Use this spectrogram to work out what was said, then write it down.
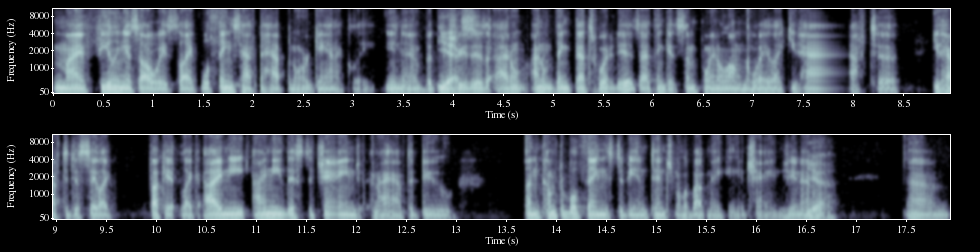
my feeling is always like, well, things have to happen organically, you know. But the yes. truth is I don't I don't think that's what it is. I think at some point along the way, like you have to you have to just say, like, fuck it. Like I need I need this to change and I have to do uncomfortable things to be intentional about making a change you know? Yeah. Um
